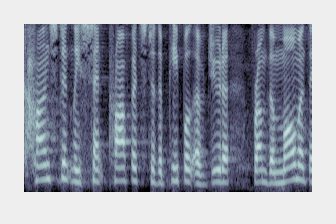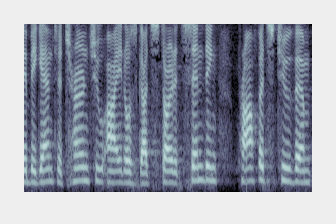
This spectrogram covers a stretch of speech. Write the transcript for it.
constantly sent prophets to the people of Judah. From the moment they began to turn to idols, God started sending prophets to them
